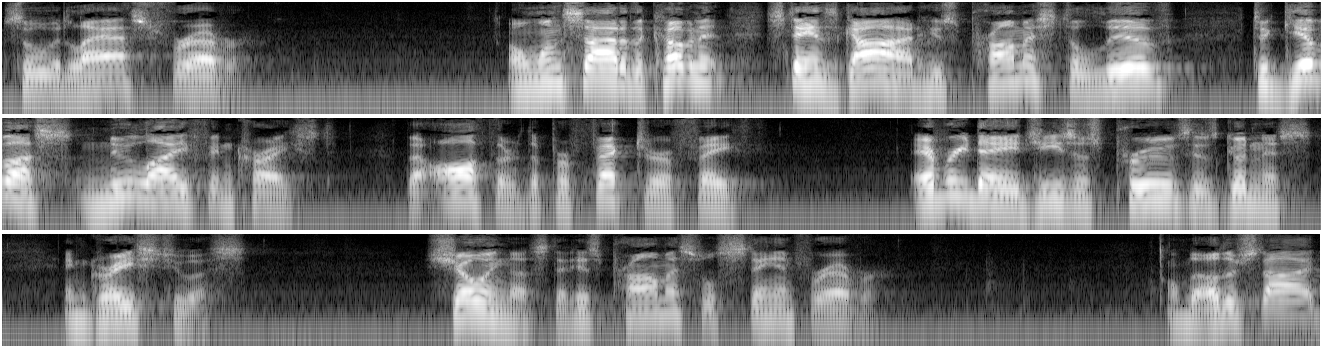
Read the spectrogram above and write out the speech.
so it would last forever. On one side of the covenant stands God, who's promised to live to give us new life in Christ, the author, the perfecter of faith. Every day, Jesus proves his goodness and grace to us, showing us that his promise will stand forever. On the other side,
